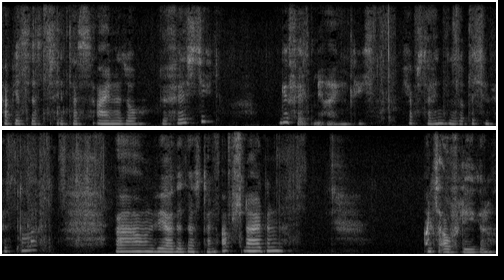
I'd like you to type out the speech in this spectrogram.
Habe jetzt das, das eine so befestigt. Gefällt mir eigentlich. Ich habe es da hinten so ein bisschen festgemacht. Und werde das dann abschneiden als Aufleger.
